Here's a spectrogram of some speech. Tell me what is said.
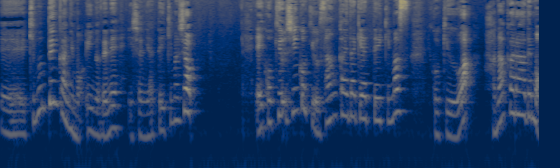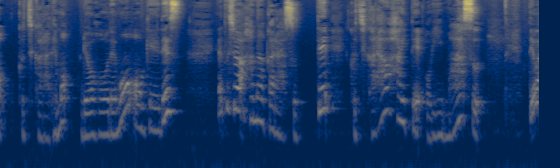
えー、気分転換にもいいのでね一緒にやっていきましょう、えー、呼吸深呼吸3回だけやっていきます。呼吸は鼻からでも口からでも両方でも OK です。私は鼻から吸って口から吐いております。では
